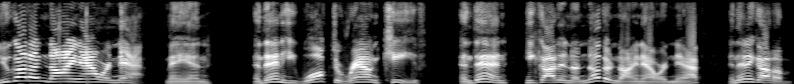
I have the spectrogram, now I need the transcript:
You got a nine hour nap, man. And then he walked around Kiev, and then he got in another nine hour nap, and then he got a,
